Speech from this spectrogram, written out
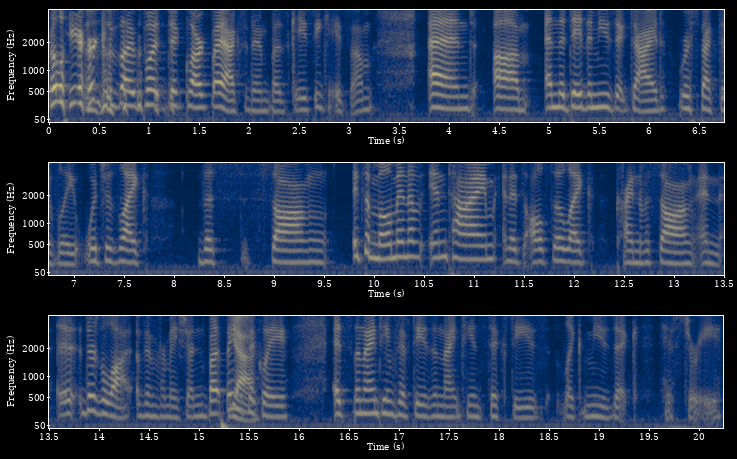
earlier because i put dick clark by accident but it's casey Kasem, and um and the day the music died respectively which is like the song it's a moment of in time and it's also like kind of a song and it, there's a lot of information but Yeah. basically it's the 1950s and 1960s like music history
